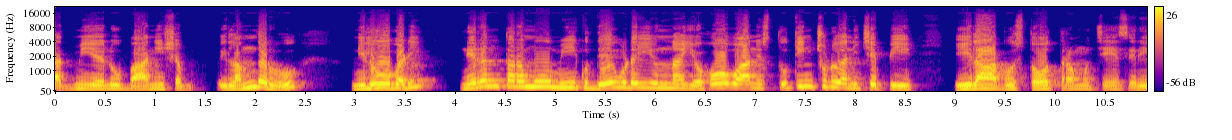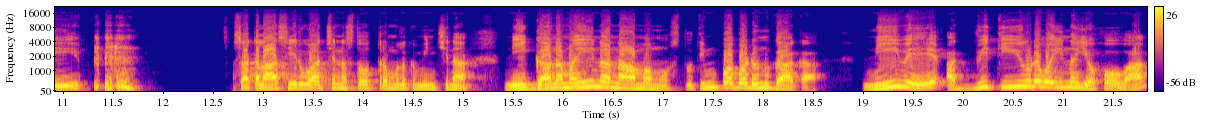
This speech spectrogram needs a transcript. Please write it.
కద్మియలు బానీ వీళ్ళందరూ నిలువబడి నిరంతరము మీకు దేవుడై ఉన్న యహోవాని స్తుతించుడు అని చెప్పి ఇలాగు స్తోత్రము చేసిరి. సకల ఆశీర్వాచన స్తోత్రములకు మించిన నీ ఘనమైన నామము స్తుతింపబడును గాక. నీవే అద్వితీయుడవైన యహోవా.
